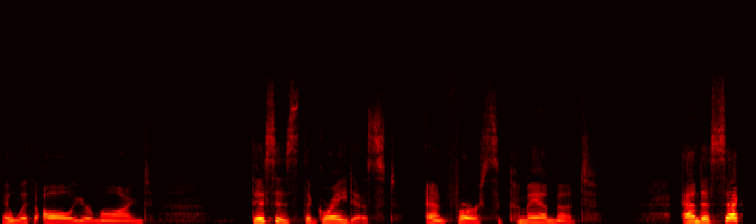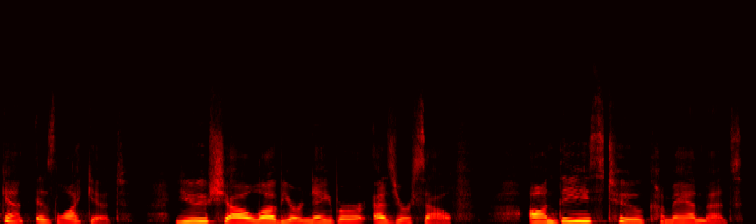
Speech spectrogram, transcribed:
and with all your mind. This is the greatest and first commandment. And a second is like it you shall love your neighbor as yourself. On these two commandments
